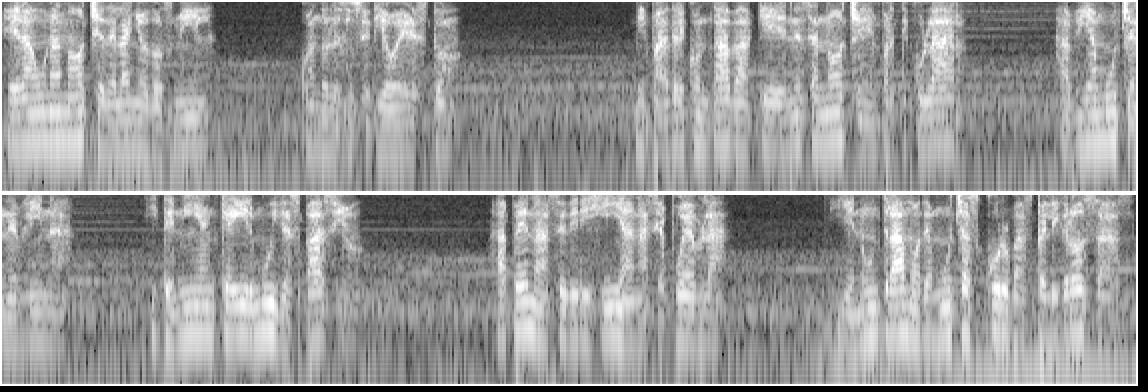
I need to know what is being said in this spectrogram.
Era una noche del año 2000 cuando le sucedió esto. Mi padre contaba que en esa noche en particular había mucha neblina y tenían que ir muy despacio. Apenas se dirigían hacia Puebla y en un tramo de muchas curvas peligrosas,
